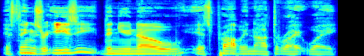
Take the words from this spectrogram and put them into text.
If things are easy, then you know it's probably not the right way.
